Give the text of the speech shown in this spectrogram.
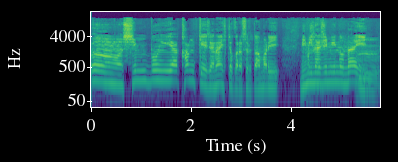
分、新聞や関係じゃない人からするとあまり耳馴染みのないうん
